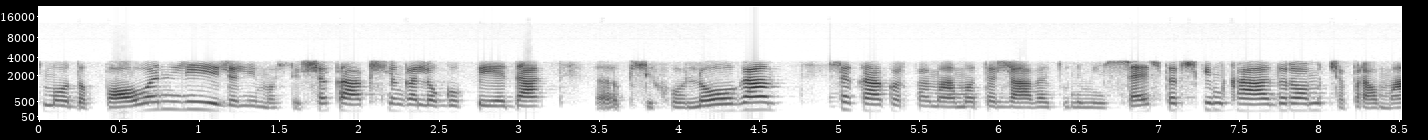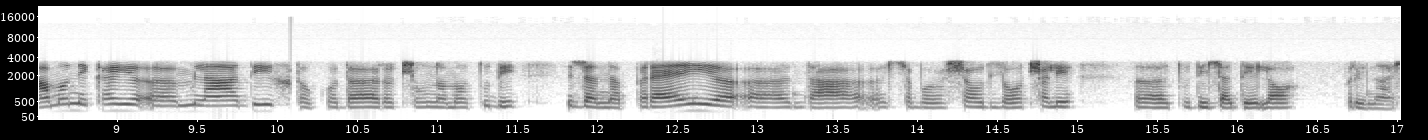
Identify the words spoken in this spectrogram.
smo dopolnili, želimo si še kakšnega logopeda, psihologa. Vsekakor pa imamo težave tudi mi s sestrskim kadrom, čeprav imamo nekaj mladih, tako da računamo tudi za naprej, da se bojo še odločali tudi za delo pri nas.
